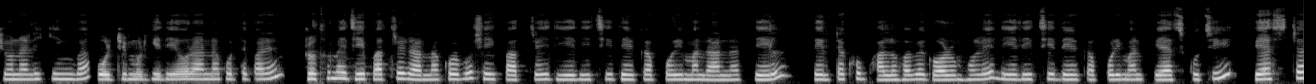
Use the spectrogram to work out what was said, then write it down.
সোনালি কিংবা পোলট্রি মুরগি দিয়েও রান্না করতে পারেন। প্রথমে যে পাত্রে রান্না করব, সেই পাত্রেই দিয়ে দিচ্ছি দেড় কাপ পরিমাণ রান্নার তেল। তেলটা খুব ভালোভাবে গরম হলে দিয়ে দিচ্ছি দেড় কাপ পরিমাণ পেঁয়াজ কুচি। পেঁয়াজটা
